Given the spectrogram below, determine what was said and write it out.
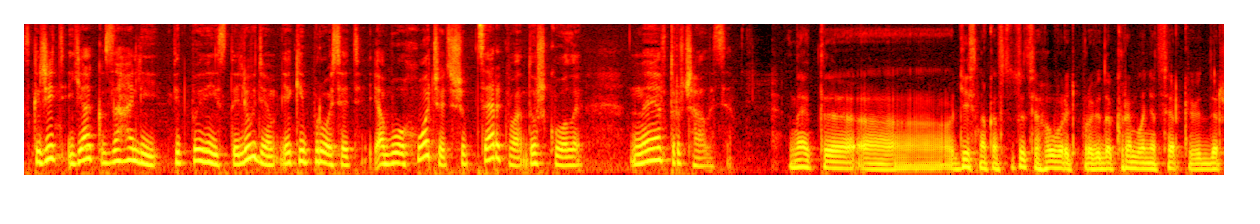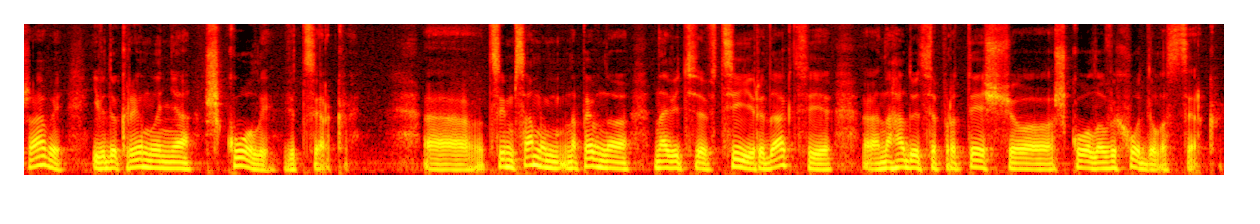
Скажіть, як взагалі відповісти людям, які просять або хочуть, щоб церква до школи не втручалася? Знаєте, е, дійсно Конституція говорить про відокремлення церкви від держави і відокремлення школи від церкви. Е, Цим самим, напевно, навіть в цій редакції е, нагадується про те, що школа виходила з церкви.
